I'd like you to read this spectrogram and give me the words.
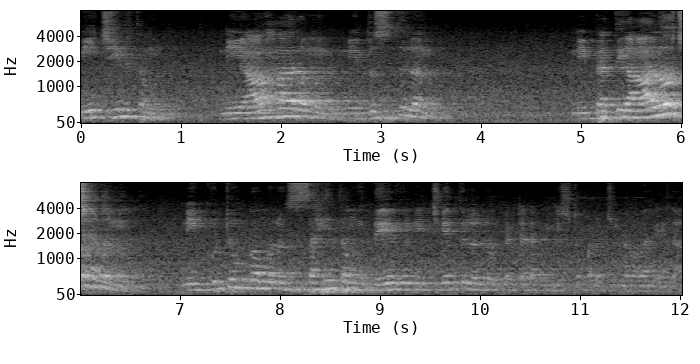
నీ జీవితమును నీ ఆహారమును నీ దుస్తులను నీ ప్రతి ఆలోచనను నీ కుటుంబమును సహితము దేవుని చేతులలో పెట్టడానికి ఇష్టపడుచున్నావా లేదా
